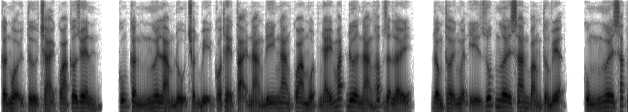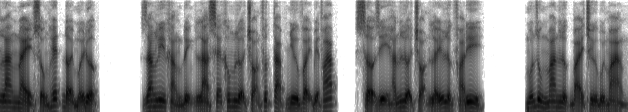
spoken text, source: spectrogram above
cần mội tử trải qua cơ duyên, cũng cần ngươi làm đủ chuẩn bị có thể tại nàng đi ngang qua một nháy mắt đưa nàng hấp dẫn lấy, đồng thời nguyện ý giúp ngươi san bằng tường viện, cùng ngươi sắc lang này sống hết đời mới được. Giang Ly khẳng định là sẽ không lựa chọn phức tạp như vậy biện pháp, sở dĩ hắn lựa chọn lấy lực phá đi. Muốn dùng man lực bài trừ bụi màng,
